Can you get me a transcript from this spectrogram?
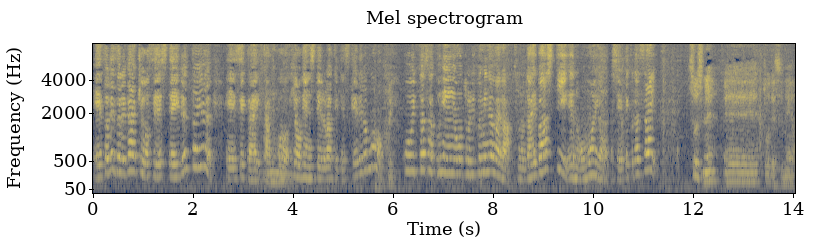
えそれぞれが共生しているという、え世界観を表現しているわけですけれども、はい、こういった作品を取り組みながらそのダイバーシティへの思いを教えてください。そうですね。えー、っとですね、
